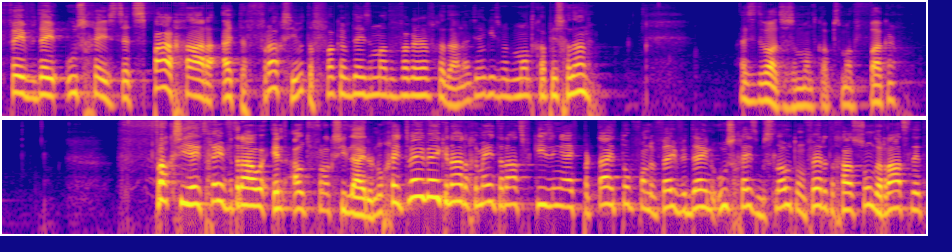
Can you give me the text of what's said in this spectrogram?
VVD Oesgeest zet spaargaren uit de fractie. Wat de fuck heeft deze motherfucker heeft gedaan? Heeft hij ook iets met mondkapjes gedaan? Hij zit wel tussen mondkapjes, motherfucker. Fractie heeft geen vertrouwen in oud-fractieleider. Nog geen twee weken na de gemeenteraadsverkiezingen heeft partijtop van de VVD in Oesgeest besloten om verder te gaan zonder raadslid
